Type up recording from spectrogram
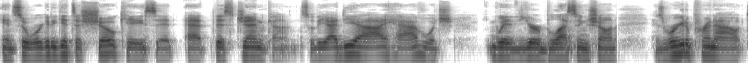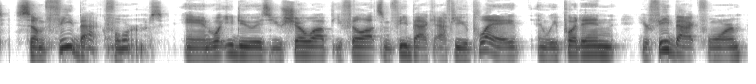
And so we're going to get to showcase it at this Gen Con. So the idea I have, which with your blessing, Sean, is we're going to print out some feedback forms. And what you do is you show up, you fill out some feedback after you play, and we put in your feedback form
